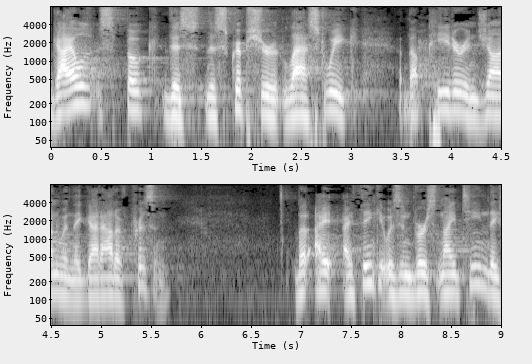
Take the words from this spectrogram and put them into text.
Guile spoke this, this scripture last week about Peter and John when they got out of prison. But I, I think it was in verse 19, they,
